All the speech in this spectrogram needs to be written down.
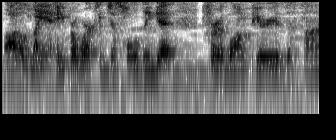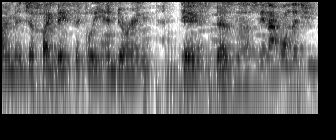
off Oh, like yeah. paperworks and just holding it for long periods of time and just like basically hindering his business. They're not gonna let you.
